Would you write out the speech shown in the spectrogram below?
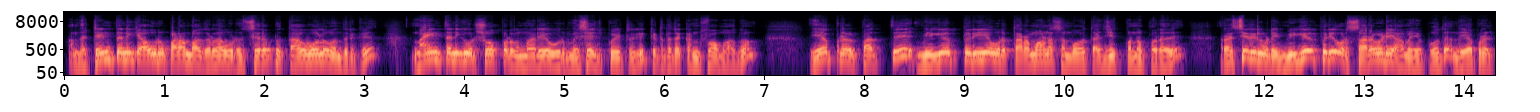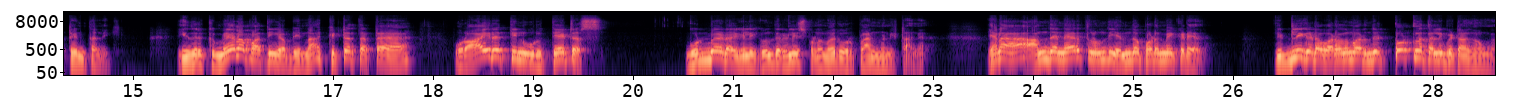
அந்த டென்த் அன்னைக்கு அவரும் படம் பார்க்குறதா ஒரு சிறப்பு தகவலும் வந்திருக்கு. நைன்த் அன்னைக்கு ஒரு ஷோ போகிறது மாதிரியே ஒரு மெசேஜ் போயிட்டுருக்கு. கிட்டத்தட்ட கன்ஃபார்ம் ஆகும். ஏப்ரல் பத்து மிகப்பெரிய ஒரு தரமான சம்பவத்தை அஜித் பண்ண போகிறாரு ரசிகர்களுடைய மிகப்பெரிய ஒரு சரவடி அமைய போகுது அந்த ஏப்ரல் டென்த் அன்னைக்கு. இதற்கு மேலே பார்த்தீங்க அப்படின்னா கிட்டத்தட்ட ஒரு ஆயிரத்தி நூறு தேட்டர்ஸ் குட் பேட் அகிலிக்கு வந்து ரிலீஸ் பண்ண மாதிரி ஒரு பிளான் பண்ணிட்டாங்க. ஏன்னா அந்த நேரத்தில் வந்து எந்த படமே கிடையாது. இட்லி கடை வர்றது மாதிரி இருந்து டோட்டலாக தள்ளி போயிட்டாங்க அவங்க.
